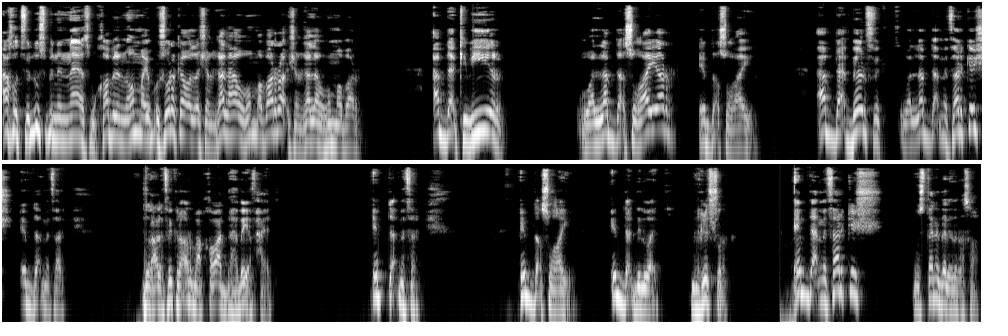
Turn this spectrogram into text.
اخد فلوس من الناس مقابل ان هم يبقوا شركاء ولا شغلها وهم بره شغلها وهم بره. ابدا كبير ولا ابدا صغير؟ ابدا صغير. ابدا بيرفكت ولا ابدا مفركش؟ ابدا مفركش. دول على فكرة أربع قواعد ذهبية في حياتي. ابدا مفركش. ابدا صغير. ابدا دلوقتي من غير شركاء. ابدا مفركش مستنده لدراسات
